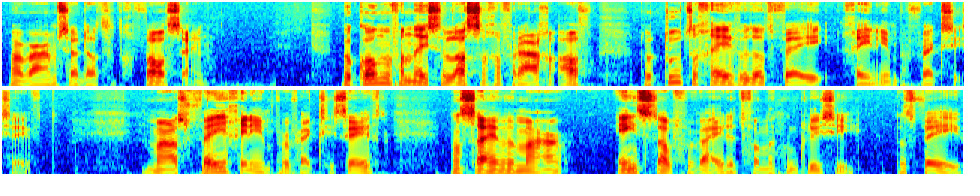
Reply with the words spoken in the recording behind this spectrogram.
maar waarom zou dat het geval zijn? We komen van deze lastige vragen af door toe te geven dat V geen imperfecties heeft. Maar als V geen imperfecties heeft, dan zijn we maar één stap verwijderd van de conclusie dat V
